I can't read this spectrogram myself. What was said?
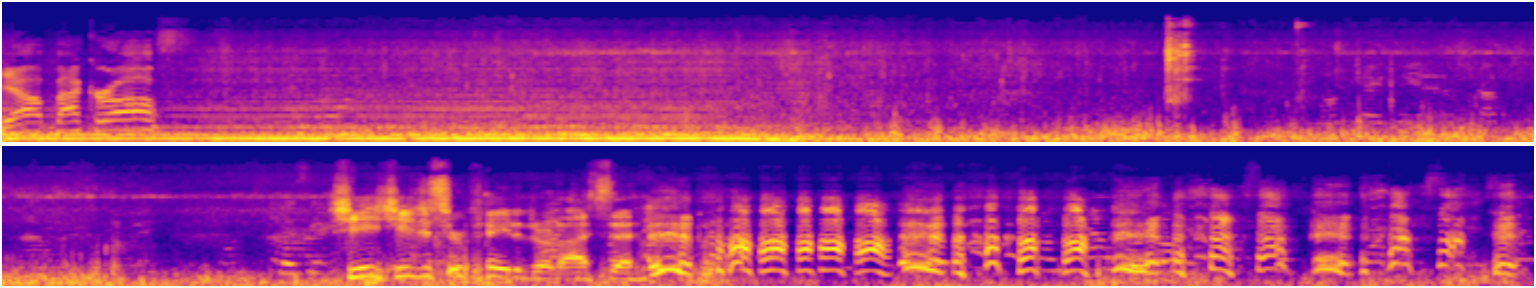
Yeah, back her off. Mum gave me an instruction now what to do. Because it- She she just repeated what I said. from now on, what he says.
